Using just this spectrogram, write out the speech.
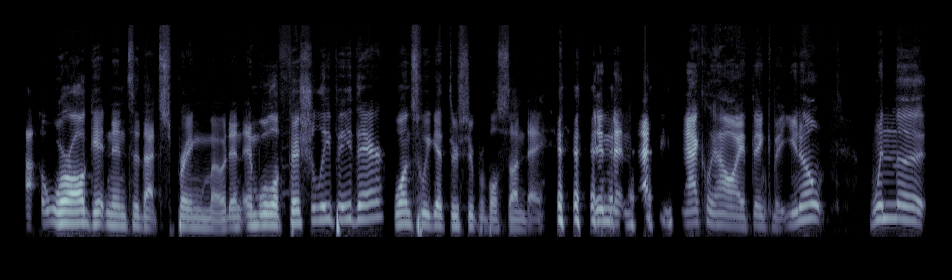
uh, we're all getting into that spring mode and, and we'll officially be there once we get through Super Bowl Sunday. and that's exactly how I think of it. You know, when the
